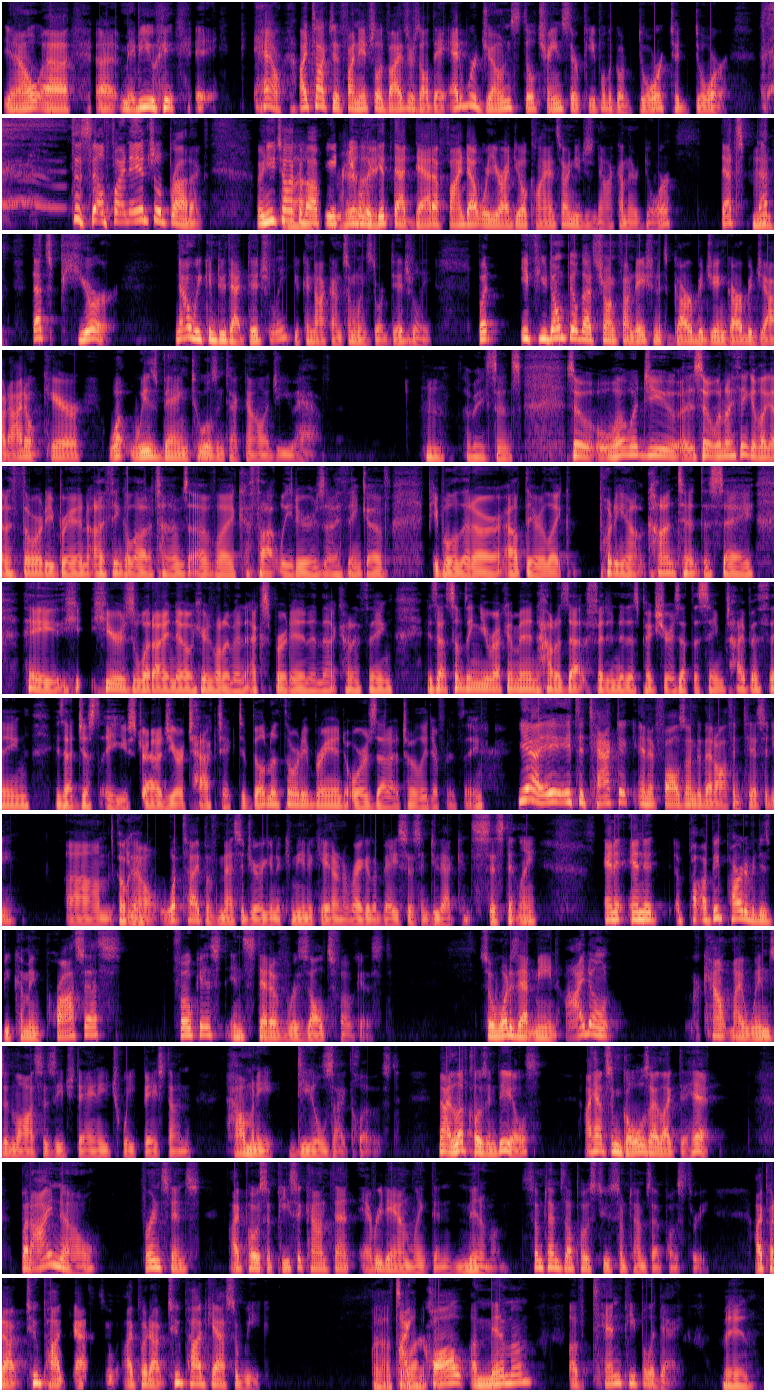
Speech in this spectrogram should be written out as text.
You know, uh, uh, maybe you. Hell, I talk to financial advisors all day. Edward Jones still trains their people to go door to door to sell financial products. When you talk wow, about being really? able to get that data, find out where your ideal clients are, and you just knock on their door, that's hmm. that's that's pure. Now we can do that digitally. You can knock on someone's door digitally, but if you don't build that strong foundation, it's garbage in, garbage out. I don't care what whiz bang tools and technology you have. Hmm, that makes sense. So, what would you? So, when I think of like an authority brand, I think a lot of times of like thought leaders, and I think of people that are out there like putting out content to say, "Hey, he, here's what I know. Here's what I'm an expert in," and that kind of thing. Is that something you recommend? How does that fit into this picture? Is that the same type of thing? Is that just a strategy or tactic to build an authority brand, or is that a totally different thing? Yeah, it, it's a tactic, and it falls under that authenticity. Um, Okay. You know, what type of message are you going to communicate on a regular basis and do that consistently? And it, and it a, a big part of it is becoming process focused instead of results focused. So what does that mean? I don't count my wins and losses each day and each week based on how many deals I closed. Now I love closing deals. I have some goals I like to hit. But I know, for instance, I post a piece of content every day on LinkedIn minimum. Sometimes I'll post two, sometimes I post three. I put out two podcasts. I put out two podcasts a week. Wow, I lot, call a minimum of 10 people a day. man.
